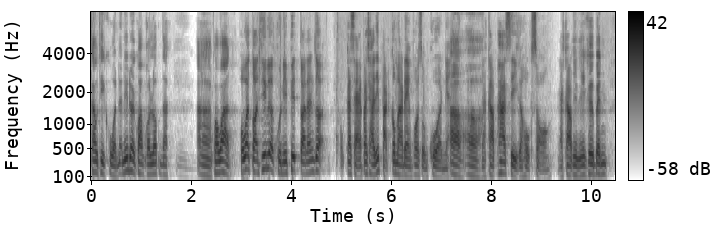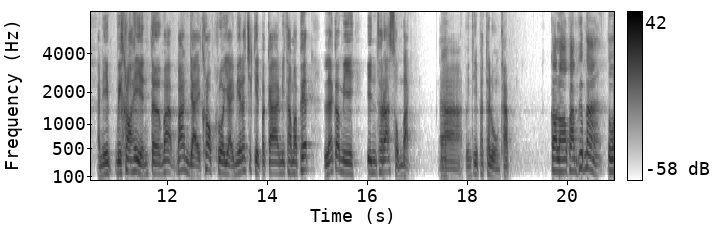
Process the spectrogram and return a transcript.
เท่าที่ควร อันนี้ด้วยความเคารพนะ อ่าเพราะว่าเพราะว่าตอนที่เลือกคุณนิพิษตอนนั้นก็กระแสประชาธิปัตย์ก็มาแรงพอสมควรเนี่ยอ่าอ่านะครับห้าสี่กับหกสองนะครับนี่นี่คือเป็นอันนี้วิเคราะห์ให้เห็นเติมว่าบ้านใหญ่ครอบครัวใหญ่มีรัชกิจประการมีธรรมเพชรและก็มีอินทรสมบัติอ่าพื้นที่พัทลุงครับ ก็รอความคืบหน้า ตัว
